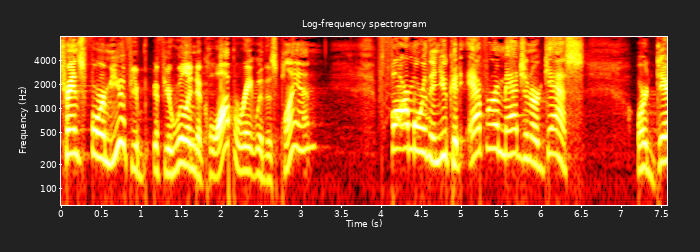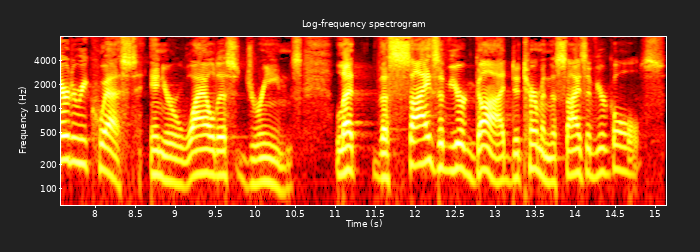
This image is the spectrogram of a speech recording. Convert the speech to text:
transform you if you're, if you're willing to cooperate with His plan. Far more than you could ever imagine or guess or dare to request in your wildest dreams. Let the size of your God determine the size of your goals.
